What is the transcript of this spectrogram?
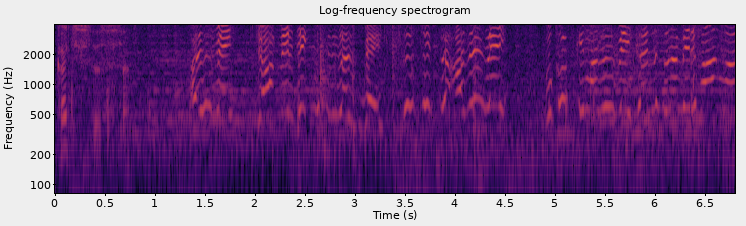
Kaç yaşındasın sen? Aziz Bey, cevap verecek misiniz Aziz Bey? Kız çıktı Aziz Bey. Bu kız kim Aziz Bey? Karınızın haberi var mı?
